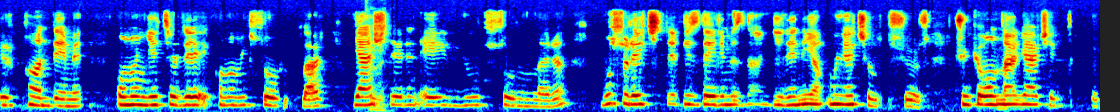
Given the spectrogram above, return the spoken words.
bir pandemi, onun getirdiği ekonomik zorluklar, gençlerin ev, yurt sorunları. Bu süreçte biz de elimizden geleni yapmaya çalışıyoruz. Çünkü onlar gerçekten çok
